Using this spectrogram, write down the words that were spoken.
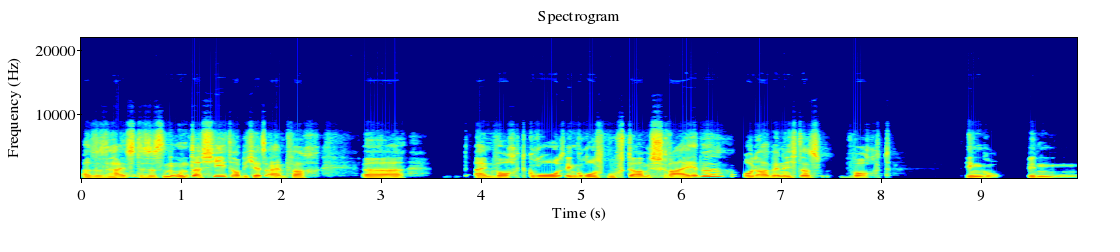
Also das heißt, das ist ein Unterschied, ob ich jetzt einfach äh, ein Wort groß, in Großbuchstaben schreibe oder wenn ich das Wort in, in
